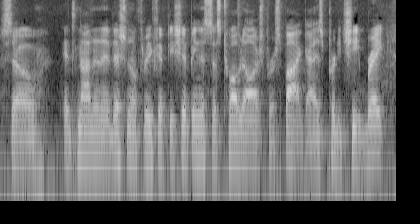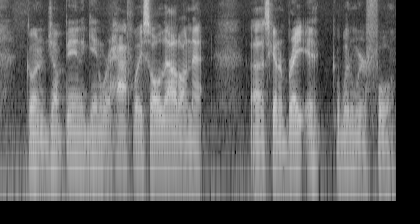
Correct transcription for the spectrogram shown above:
So, it's not an additional 350 shipping. It's just $12 per spot, guys. Pretty cheap break. Going to jump in again. We're halfway sold out on that. Uh, it's going to break it when we're full.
